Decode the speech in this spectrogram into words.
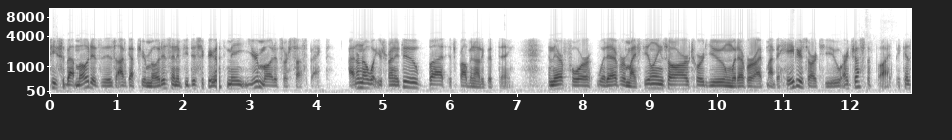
piece about motives is I've got pure motives, and if you disagree with me, your motives are suspect. I don't know what you're trying to do, but it's probably not a good thing. And therefore, whatever my feelings are toward you and whatever I, my behaviors are to you are justified because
